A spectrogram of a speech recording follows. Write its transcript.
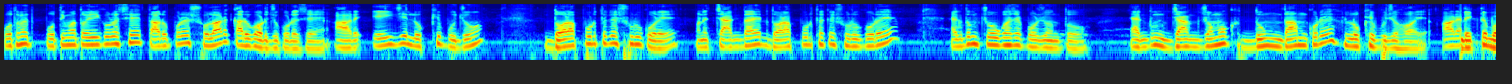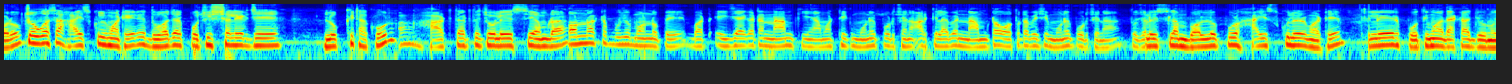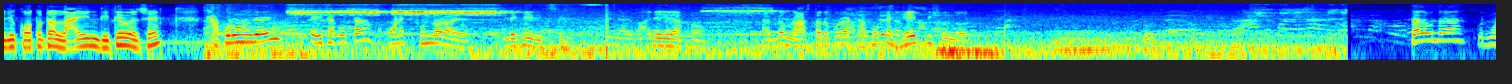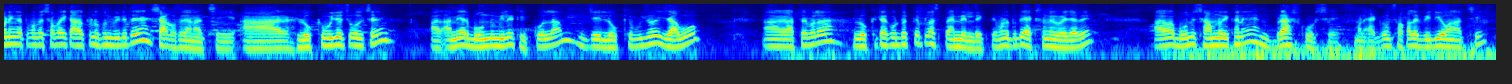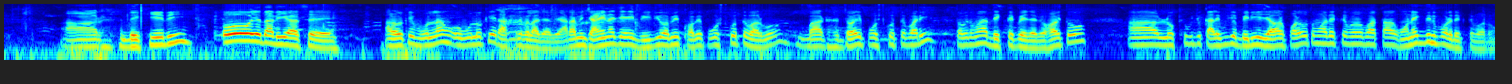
প্রথমে প্রতিমা তৈরি করেছে, তার উপরে সোলার কারুকার্য করেছে। আর এই যে লক্ষ্মী পুজো, দরাপুর থেকে শুরু করে মানে চাকদায়ের দরাপুর থেকে শুরু করে একদম চৌগাছা পর্যন্ত, একদম জাঁকজমক, দুমদাম করে লক্ষ্মী পুজো হয়। আর দেখতে বড় চৌগাছা হাই স্কুল মাঠের দু হাজার পঁচিশ সালের যে লক্ষ্মী ঠাকুর। হাঁটতে হাঁটতে চলে এসেছি আমরা। অন্য একটা পুজো মণ্ডপে বাট এই জায়গাটার নাম কি আমার ঠিক মনে পড়ছে না। আর ক্লাবের নামটাও অতটা বেশি মনে পড়ছে না। তো চলে এসেছিলাম বল্লভপুর হাই স্কুলের মাঠে। ছেলের প্রতিমা দেখার জন্য যে কতটা লাইন দিতে হয়েছে। ঠাকুর অনুযায়ী এই ঠাকুরটা অনেক সুন্দর হয়। দেখিয়ে দিচ্ছি। এই দেখো, একদম রাস্তার উপরে ঠাকুরটা হেভি সুন্দর। তাহলে বন্ধুরা গুড মর্নিং তোমাদের সবাইকে আরেকটা নতুন ভিডিওতে স্বাগত জানাচ্ছি। আর লক্ষ্মী পুজো চলছে, আর আমি আর বন্ধু মিলে ঠিক করলাম যে লক্ষ্মী পুজোয় যাব। আর রাত্রেবেলা লক্ষ্মী ঠাকুর দেখতে প্লাস প্যান্ডেল দেখতে মানে দুটো একসঙ্গে হয়ে যাবে। আর আমার বন্ধু সামনে ওইখানে ব্রাশ করছে মানে একদম সকালে ভিডিও বানাচ্ছি। আর দেখিয়ে দিই, ও যে দাঁড়িয়ে আছে। আর ওকে বললাম ওগুলোকে রাত্রেবেলা যাবে। আর আমি জানি না যে এই ভিডিও আমি কবে পোস্ট করতে পারব বাট যবে পোস্ট করতে পারি, তবে তোমরা দেখতে পেয়ে যাবে। হয়তো লক্ষ্মী পুজো কালী পুজো বেরিয়ে যাওয়ার পরেও তোমরা দেখতে পারো বা তার অনেক দিন পরে দেখতে পারো.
